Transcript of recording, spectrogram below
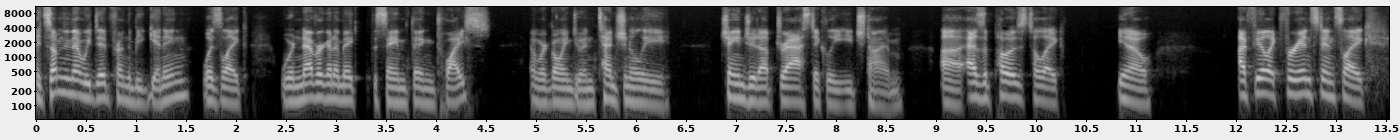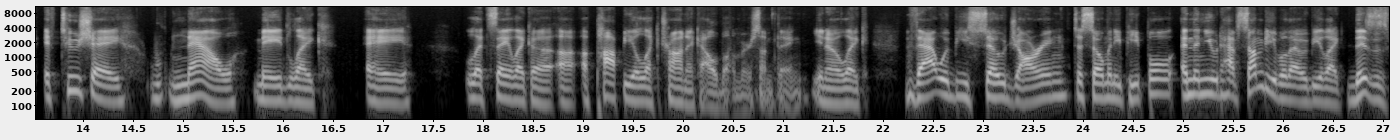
It's something that we did from the beginning. Was like we're never going to make the same thing twice, and we're going to intentionally change it up drastically each time, uh, as opposed to like, you know, I feel like, for instance, like if Touche now made like a let's say like a, a, a poppy electronic album or something you know like that would be so jarring to so many people. And then you would have some people that would be like this is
